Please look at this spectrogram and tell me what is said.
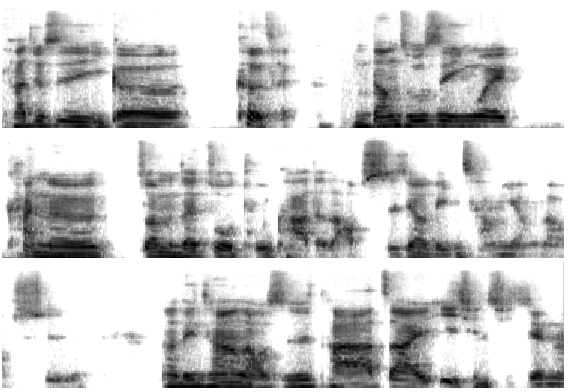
它就是一个课程。我们当初是因为看了专门在做图卡的老师，叫林长阳老师。那林长阳老师他在疫情期间呢，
